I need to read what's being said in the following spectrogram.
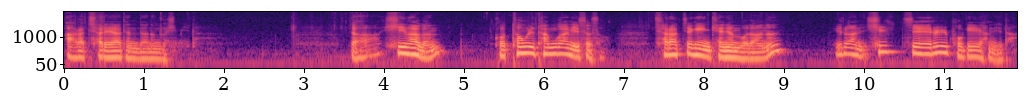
알아차려야 된다는 것입니다. 자, 심학은 고통을 탐구함에 있어서 철학적인 개념보다는 이러한 실제를 보게 합니다.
